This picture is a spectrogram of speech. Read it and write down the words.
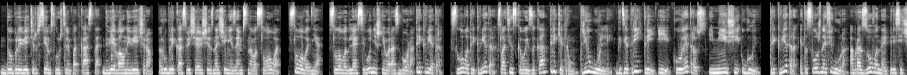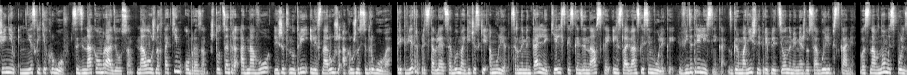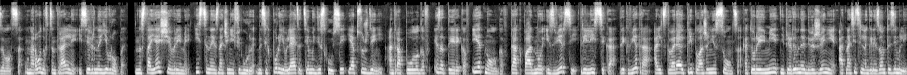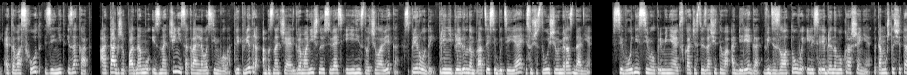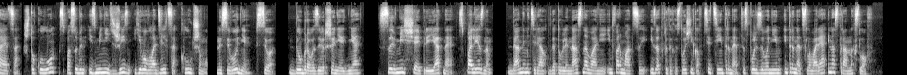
Добрый вечер всем слушателям подкаста «Две волны вечером». Рубрика, освещающая значение заимственного слова «Слово дня». Слово для сегодняшнего разбора – трикветр. Слово трикветр с латинского языка трикетрум – треугольный, где три – три и куэтрус – имеющий углы. Трикветр – это сложная фигура, образованная пересечением нескольких кругов с одинаковым радиусом, наложенных таким образом, что центр одного лежит внутри или снаружи окружности другого. Трикветр представляет собой магический амулет с орнаментальной кельтской, скандинавской или славянской символикой в виде трилистника с гармонично переплетенными между собой лепестками. В основном использовался у народов Центральной и Северной Европы. В настоящее время истинное значение фигуры до сих пор является темой дискуссий и обсуждений антропологов, эзотериков и этнологов. Так, по одной из версий, три листика трикветра олицетворяют три положения Солнца, которые имеют непрерывное движение относительно горизонта Земли. Это восход, зенит и закат. А также по одному из значений сакрального символа трикветр обозначает гармоничную связь и единство человека с природой при непрерывном процессе бытия и существующего мироздания. Сегодня символ применяют в качестве защитного оберега в виде золотого или серебряного украшения, потому что считается, что кулон способен изменить жизнь его владельца к лучшему. На сегодня все. Доброго завершения дня. Совмещай приятное с полезным. Данный материал подготовлен на основании информации из открытых источников сети интернет с использованием интернет-словаря иностранных слов.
